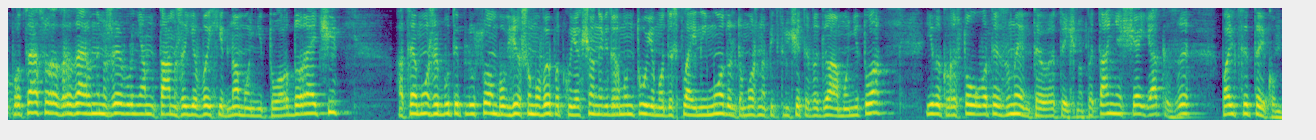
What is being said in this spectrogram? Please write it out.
процесора з резервним живленням. Там же є вихід на монітор, до речі. А це може бути плюсом, бо в гіршому випадку, якщо не відремонтуємо дисплейний модуль, то можна підключити VGA монітор і використовувати з ним теоретично. Питання ще як з пальцетиком.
